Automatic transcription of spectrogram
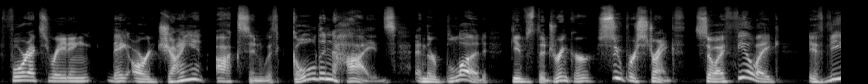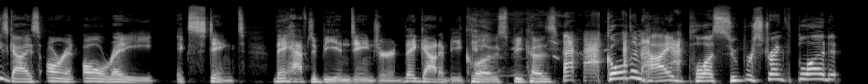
4X rating. They are giant oxen with golden hides, and their blood gives the drinker super strength. So I feel like if these guys aren't already extinct, they have to be endangered. They gotta be close because golden hide plus super strength blood,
